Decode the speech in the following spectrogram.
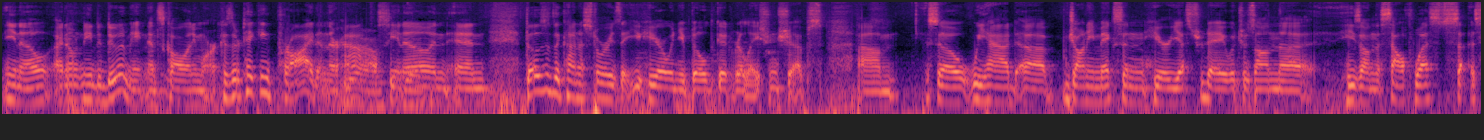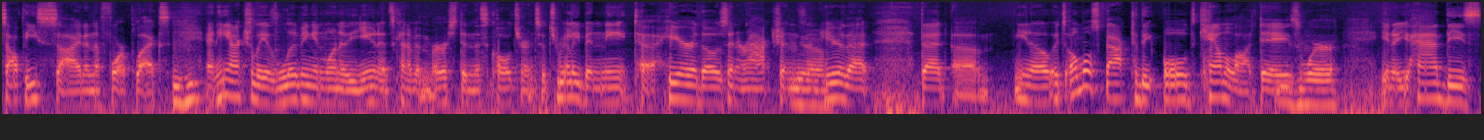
you know, I don't need to do a maintenance call anymore because they're taking pride in their house, you know, and and those are the kind of stories that you hear when you build good relationships. Um, so we had uh, Johnny Mixon here yesterday, which was on the he's on the southwest southeast side in the fourplex, and he actually is living in one of the units, kind of immersed in this culture, and so it's really been neat to hear those interactions Yeah. and hear that that. Um, you know, it's almost back to the old Camelot days where, you know, you had these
